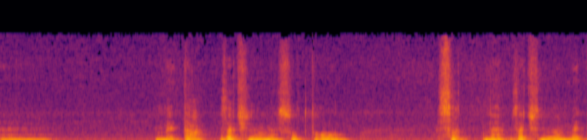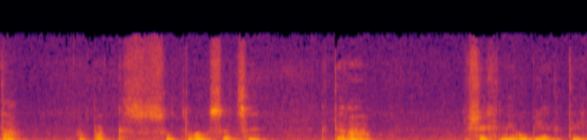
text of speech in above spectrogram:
e, meta. Začneme sutrou srdce, ne, začneme meta a pak sutrou srdce, která všechny objekty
